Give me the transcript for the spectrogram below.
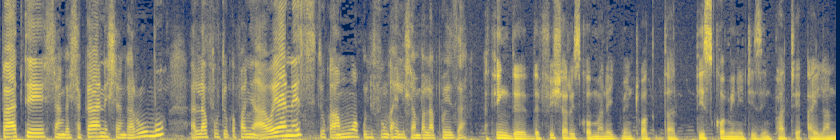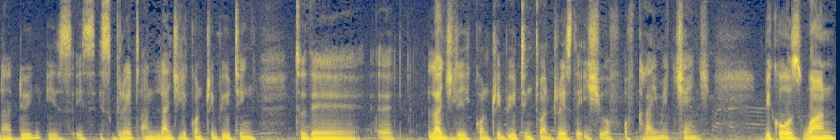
Pate, Shanga Shakani, Shangarubu, alafu tukafanya awareness, tukaamua kulifunga hili shamba la pweza. I think the, the fisheries co-management work that these communities in Pate Island are doing is, is, is great and largely contributing to the uh, largely contributing to address the issue of, of climate change. Because one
